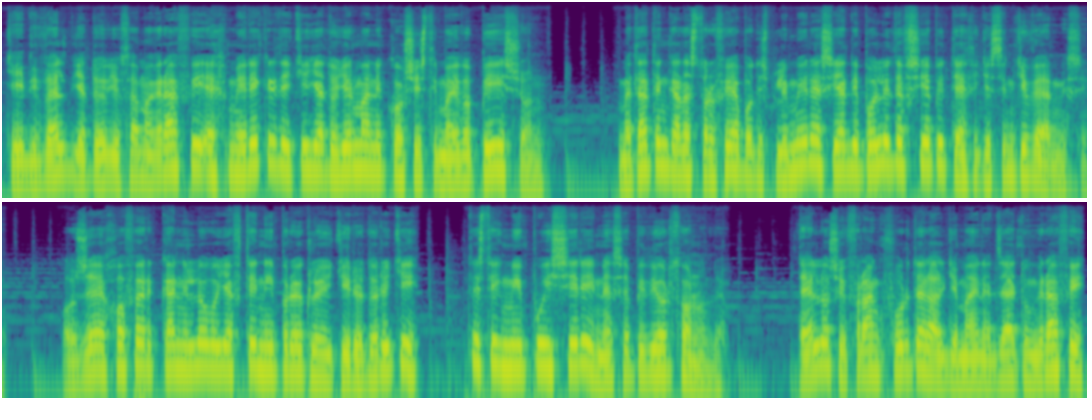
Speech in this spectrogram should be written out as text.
Και η Die Welt για το ίδιο θέμα γράφει εχμηρή κριτική για το γερμανικό σύστημα ειδοποιήσεων. Μετά την καταστροφή από τις πλημμύρες, η αντιπολίτευση επιτέθηκε στην κυβέρνηση. Ο Ζε Χόφερ κάνει λόγο για αυτήν η προεκλογική ρητορική, τη στιγμή που οι σιρήνες επιδιορθώνονται. Τέλος, η Frankfurter Allgemeine Zeitung γράφει:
